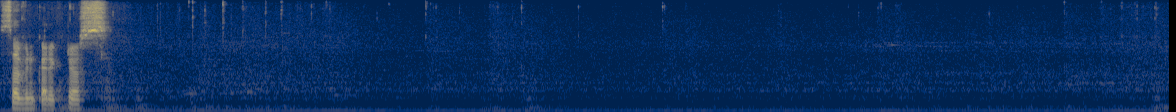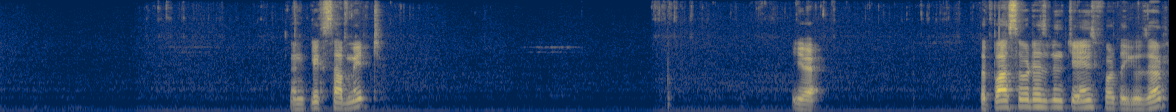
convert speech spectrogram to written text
7 characters. Then click submit. Yeah. The password has been changed for the user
